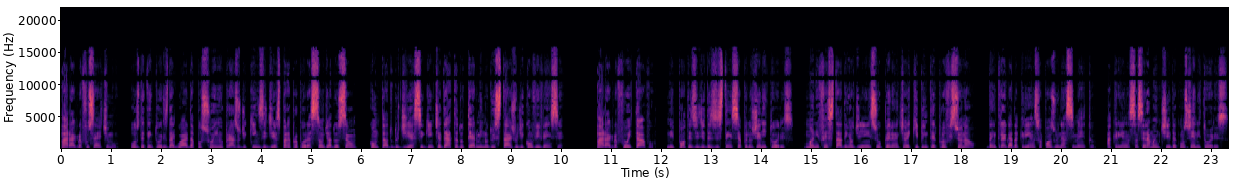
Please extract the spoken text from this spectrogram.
Parágrafo 7 Os detentores da guarda possuem o prazo de 15 dias para a propuração de adoção, contado do dia seguinte à data do término do estágio de convivência. Parágrafo 8 Na hipótese de desistência pelos genitores, manifestada em audiência ou perante a equipe interprofissional, da entrega da criança após o nascimento, a criança será mantida com os genitores,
